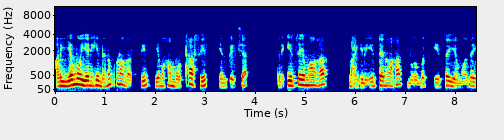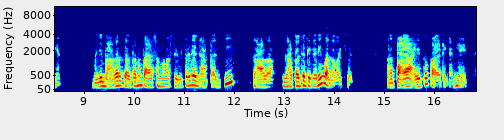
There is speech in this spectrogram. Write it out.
आणि यम व एन ही धनपूर्णांक असतील यम हा मोठा असेल एनपेक्षा तर एचा यम घात भागिले. एचा एन घात बरोबर? एचा एम वजा एन म्हणजे भागर करताना पाया समान असेल तर या घातांची घा- घाताच्या ठिकाणी वजाबाकी होती. आणि पाया आहे तो पाया ठिकाणी लिहायचा आहे.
